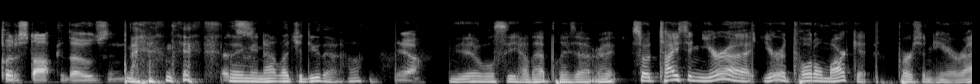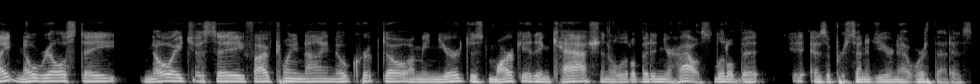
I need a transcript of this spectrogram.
put a stop to those and they may not let you do that huh? Yeah. Yeah we'll see how that plays out right? So tyson you're a you're a total market person here right? No real estate no hsa 529 no crypto. I mean you're just market and cash and a little bit in your house a little bit eh, as a percentage of your net worth that is.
